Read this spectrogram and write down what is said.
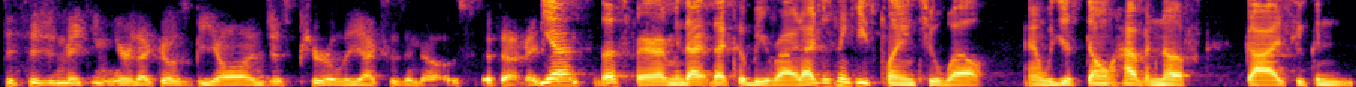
decision making here that goes beyond just purely X's and O's, if that makes yeah, sense. Yeah, that's fair. I mean that that could be right. I just think he's playing too well, and we just don't have enough guys who can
